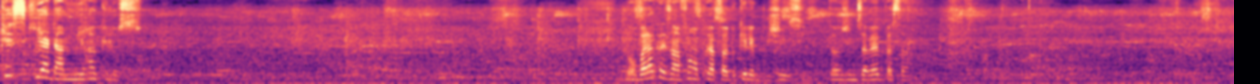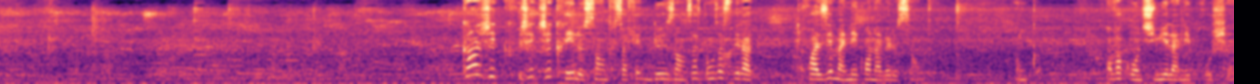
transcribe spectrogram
Qu'est-ce qu'il y a dans Miraculous Donc voilà que les enfants ont appris à fabriquer les bougies aussi. Donc je ne savais pas ça. Quand j'ai créé le centre, ça fait deux ans. Ça, donc ça c'était la troisième année qu'on avait le centre. Donc on va continuer l'année prochaine.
